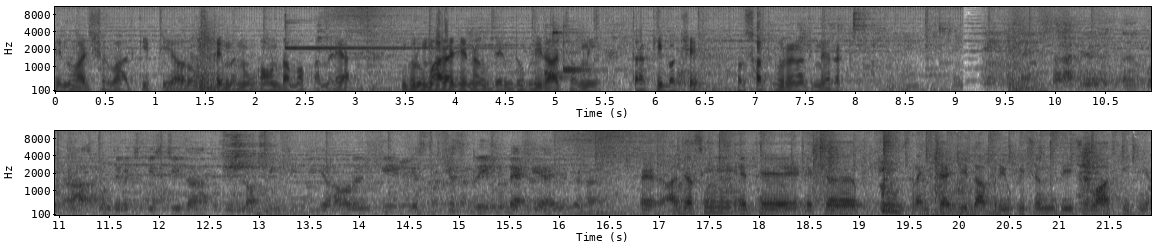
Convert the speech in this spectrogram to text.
ਇਹਨੂੰ ਅੱਜ ਸ਼ੁਰੂਆਤ ਕੀਤੀ ਹੈ ਔਰ ਉਸ ਤੇ ਮੈਨੂੰ ਆਉਣ ਦਾ ਮੌਕਾ ਮਿਲਿਆ। ਗੁਰੂ ਮਹਾਰਾਜ ਇਹਨਾਂ ਨੂੰ ਦਿਨ ਦੁਗਣੀ ਰਾਤ ਚੌਗਣੀ ਤਰੱਕੀ ਬਖਸ਼ੇ ਔਰ ਸਤਿਗੁਰੂ ਇਹਨਾਂ ਤੇ ਮਿਹਰ ਰੱਖੇ। ਗੁਰਦਾਸਪੁਰ ਦੇ ਵਿੱਚ ਕਿਸ ਚੀਜ਼ ਦਾ ਤੁਸੀਂ ਲਾਂਚਿੰਗ ਕੀਤੀ ਹੈ ਔਰ ਕੀ ਕਿਸ ਕਿਸ ਡ੍ਰੀਮ ਨੂੰ ਲੈ ਕੇ ਆਏ ਜਿਹੜਾ? ਅੱਜ ਅਸੀਂ ਇੱਥੇ ਇੱਕ ਫਰੈਂਚਾਈਜ਼ੀ ਦਾ ਬ੍ਰਿਊ ਕਿਚਨ ਦੀ ਸ਼ੁਰੂਆਤ ਕੀਤੀ ਆ,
